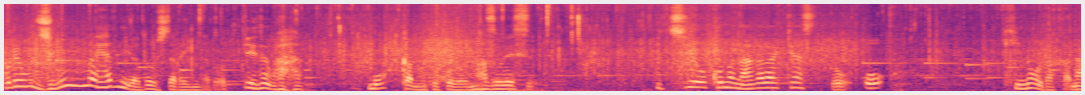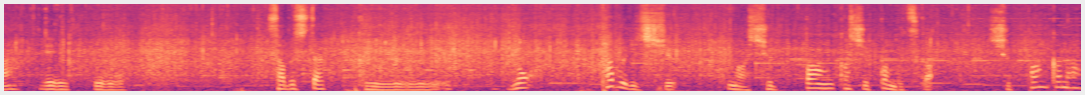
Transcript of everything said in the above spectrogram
これを自分がやるにはどうしたらいいんだろうっていうのが 目下のところ謎です。一応このながらキャストを昨日だかな。えっ、とサブスタックのパブリッシュまあ出版か出版物か。出版かな？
